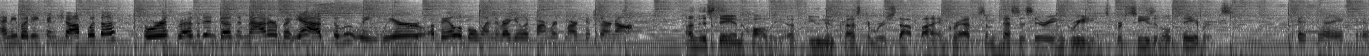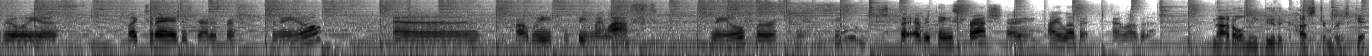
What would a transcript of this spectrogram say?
Anybody can shop with us. Tourist, resident, doesn't matter. But yeah, absolutely. We're available when the regular farmers markets are not. On this day in Hawley, a few new customers stopped by and grabbed some necessary ingredients for seasonal favorites. It's nice, it really is. Like today, I just grabbed a fresh tomato, and probably would be my last tomato for tomato sandwich. But everything's fresh. I, I love it. I love it. Not only do the customers get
